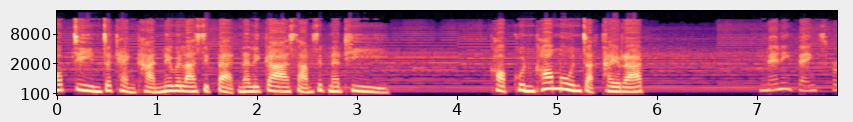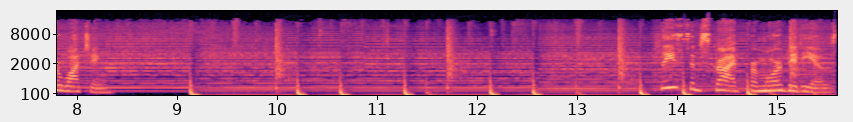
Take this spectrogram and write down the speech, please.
พบจีนจะแข่งขันในเวลา 18 นาฬิกา 30 นาที ขอบคุณข้อมูลจากไทยรัฐ Many thanks for watching. Please subscribe for more videos.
